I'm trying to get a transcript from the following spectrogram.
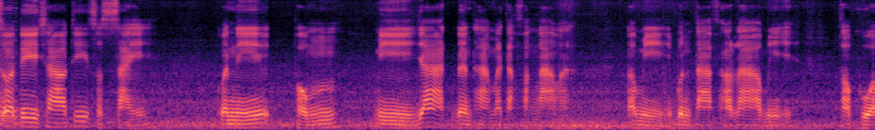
สวัสดีเช้าที่สดใส วันนี้ ผมมีญาติเดินทางมาจากฝั่งลาวฮะก็มีบุญตาสาวลาว มีครอบครัว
